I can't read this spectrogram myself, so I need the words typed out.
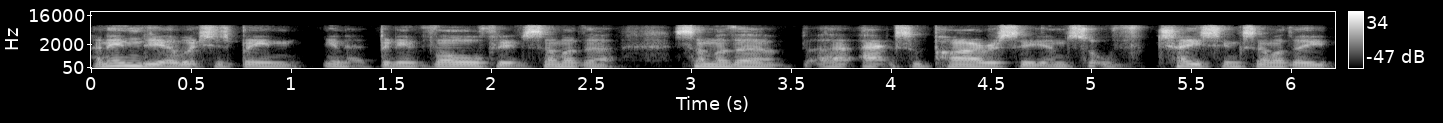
and India, which has been you know been involved in some of the some of the uh, acts of piracy and sort of chasing some of the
